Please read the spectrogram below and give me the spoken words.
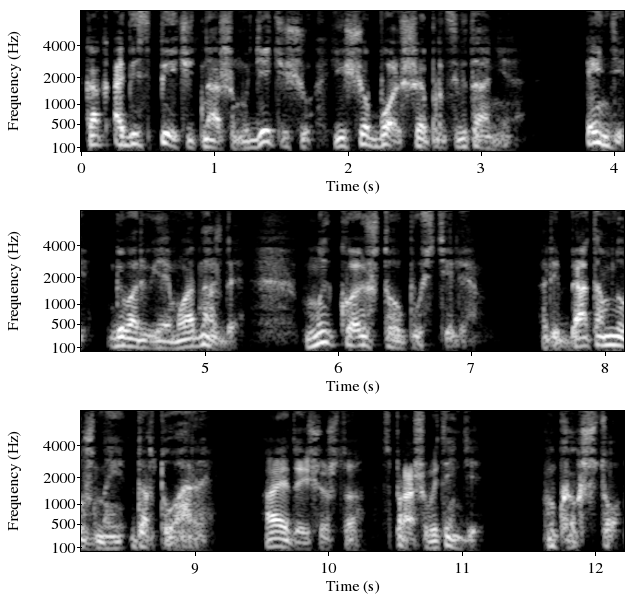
как обеспечить нашему детищу еще большее процветание. «Энди», — говорю я ему однажды, — «мы кое-что упустили. Ребятам нужны дартуары». «А это еще что?» — спрашивает Энди. «Ну как что?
